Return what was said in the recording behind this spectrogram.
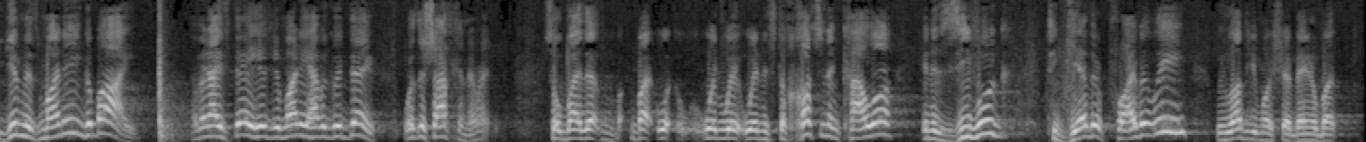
You give him his money, goodbye. Have a nice day. Here's your money. Have a good day. Where's the shadchan? All right. So by the, but when, when it's the chassan and kala in a zivug together privately, we love you, Moshe Rabbeinu, but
